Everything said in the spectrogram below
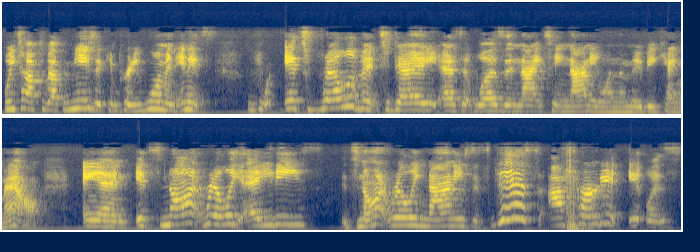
we talked about the music in Pretty Woman, and it's it's relevant today as it was in 1990 when the movie came out. And it's not really 80s. It's not really 90s. It's this. I heard it. It was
